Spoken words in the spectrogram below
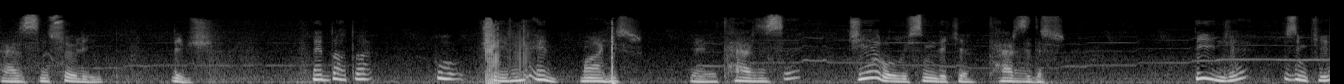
terzisini söyleyin demiş. Meddah da bu şehrin en mahir e, terzisi Ciğeroğlu ismindeki terzidir. Deyince bizimki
